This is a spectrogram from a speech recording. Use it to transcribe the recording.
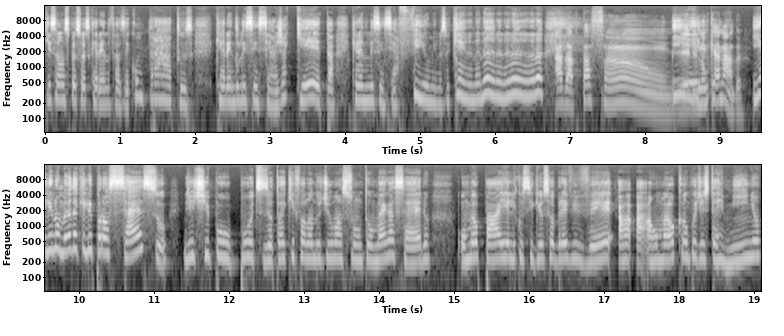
Que são as pessoas querendo fazer contratos, querendo licenciar jaqueta, querendo licenciar filme, não sei o quê. nananana. Adaptação. E, E- ele não quer nada. E ele no meio daquele processo de tipo, putz, eu tô aqui falando de um assunto mega sério. O meu pai, ele conseguiu sobreviver a- a- ao maior campo de extermínio.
